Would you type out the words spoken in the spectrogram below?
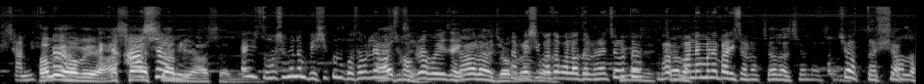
স্বামী হবে হবে আশা আসামি। আসামি আসামি এই তোমার সঙ্গে না কথা বলে আমার আচ্ছা। ঝগড়া হয়ে যায়। না না ঝগড়া বেশি কথা বলা দরকার নেই। চলো তো। মানে মানে বাড়ি চলো। চলো চলো চলো। চলো।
